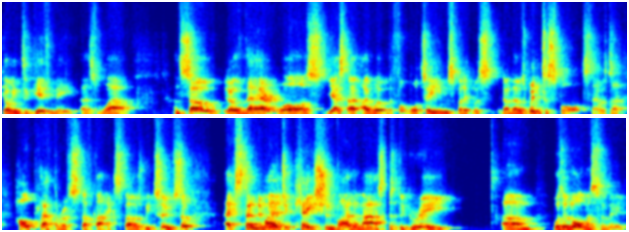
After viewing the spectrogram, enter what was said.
going to give me as well. And so, you know, there it was. Yes, I, I worked with the football teams, but it was, you know, there was winter sports. There was a whole plethora of stuff that exposed me to. So, extending my education by the master's degree um, was enormous for me.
